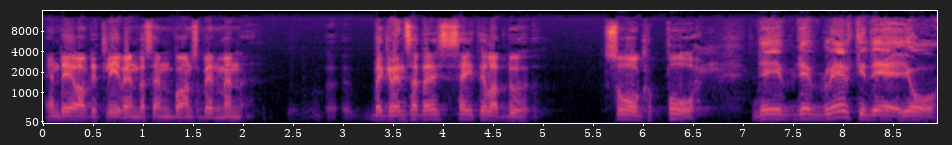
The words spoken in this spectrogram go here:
en del av ditt liv ända sedan barnsben, men eh, begränsade sig till att du såg på? Det, det blev till det, jo,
